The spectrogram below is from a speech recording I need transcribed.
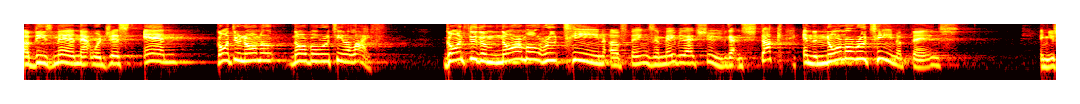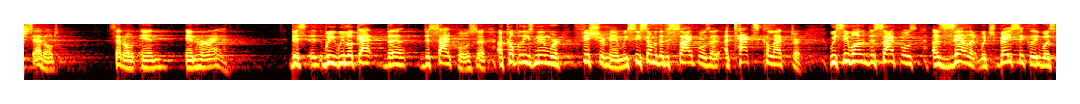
of these men that were just in, going through normal, normal routine of life. Going through the normal routine of things, and maybe that's you. You've gotten stuck in the normal routine of things, and you settled settled in, in Haran. This, we, we look at the disciples. A, a couple of these men were fishermen. We see some of the disciples, a, a tax collector. We see one of the disciples, a zealot, which basically was,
